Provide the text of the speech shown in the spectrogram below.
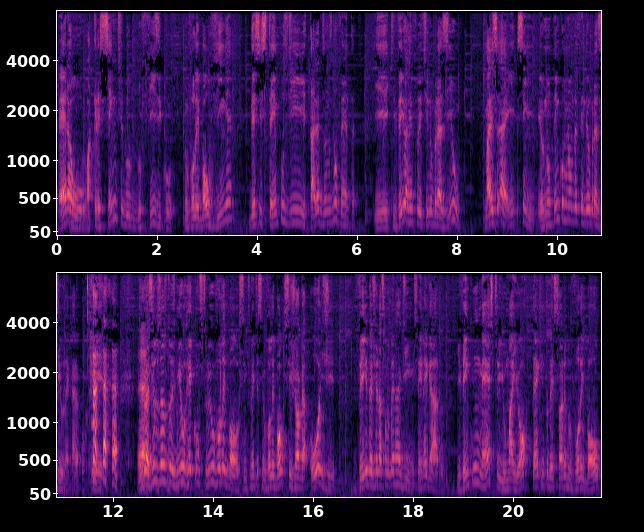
Era o, a crescente do, do físico no voleibol vinha desses tempos de Itália dos anos 90. E que veio a refletir no Brasil mas, é, sim, eu não tenho como não defender o Brasil, né, cara? Porque o Brasil dos anos 2000 reconstruiu o voleibol. Simplesmente assim, o voleibol que se joga hoje veio da geração do Bernardinho, isso é inegável. E vem com um mestre e o maior técnico da história do voleibol,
